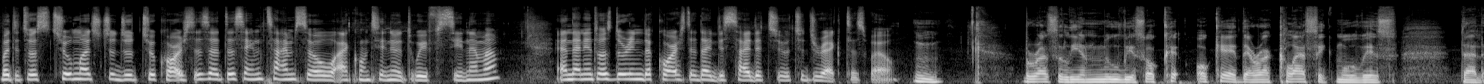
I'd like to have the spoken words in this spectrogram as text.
But it was too much to do two courses at the same time, so I continued with cinema. And then it was during the course that I decided to, to direct as well. Mm. Brazilian movies. Okay, okay, there are classic movies that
